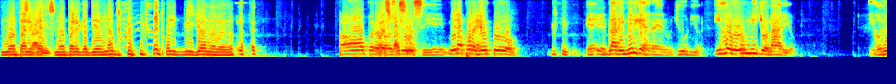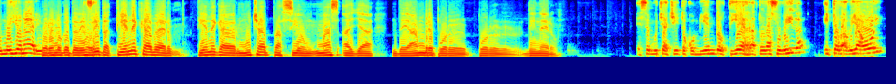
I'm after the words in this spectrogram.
No, es para el que, no es para el que tiene una cuenta con millones de dólares. No, pero no es fácil. sí. Mira, por ejemplo, eh, Vladimir Guerrero Jr., hijo de un millonario. Hijo de un millonario. Pero es lo que te dije ahorita, tiene que haber tiene que haber mucha pasión más allá de hambre por, por dinero. Ese muchachito comiendo tierra toda su vida y todavía hoy,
